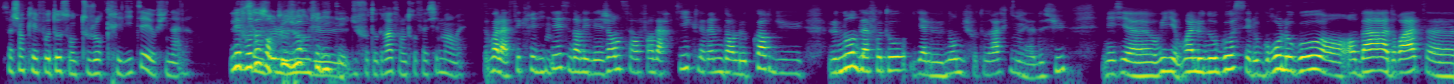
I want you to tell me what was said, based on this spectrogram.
Sachant que les photos sont toujours créditées au final. Les photos sont toujours créditées. Du, photographe, on le trouve facilement, ouais. Voilà, c'est crédité, mm. c'est dans les légendes, c'est en fin d'article, même dans le corps du, le nom de la photo, il y a le nom du photographe qui est dessus. Mais oui, moi le no-go, c'est le gros logo en, bas à droite. Euh,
